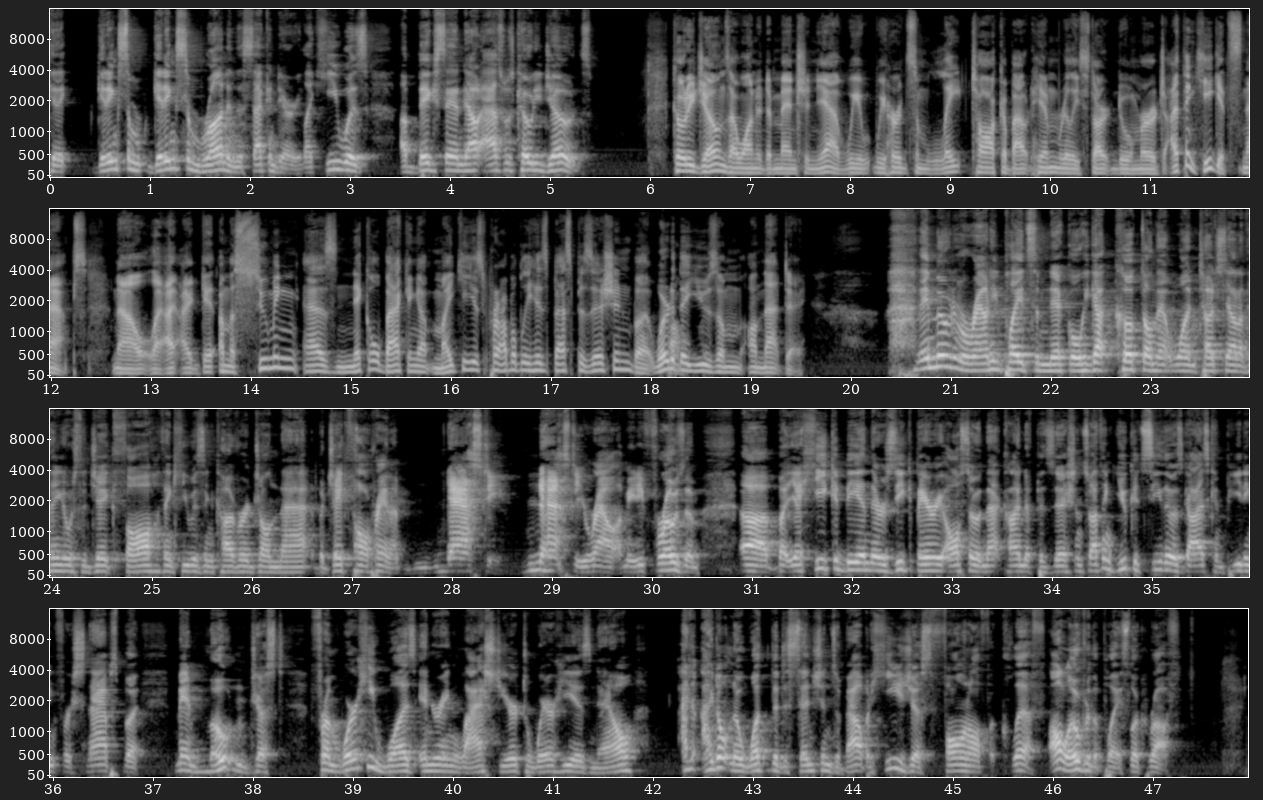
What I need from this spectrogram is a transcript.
getting some getting some run in the secondary. Like he was a big standout, as was Cody Jones. Cody Jones, I wanted to mention. Yeah, we we heard some late talk about him really starting to emerge. I think he gets snaps now. Like I, I get, I'm assuming as nickel backing up Mikey is probably his best position. But where did they use him on that day? They moved him around. He played some nickel. He got cooked on that one touchdown. I think it was the Jake Thaw. I think he was in coverage on that. But Jake Thaw ran a nasty nasty route. I mean, he froze him. Uh, but yeah, he could be in there. Zeke Berry also in that kind of position. So I think you could see those guys competing for snaps. But man, Moten just from where he was entering last year to where he is now, I, I don't know what the dissension's about, but he's just fallen off a cliff all over the place. Looked rough.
